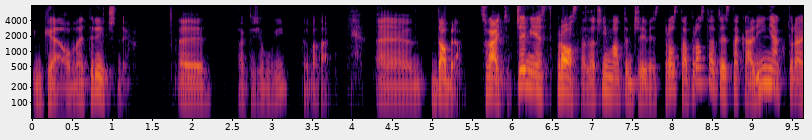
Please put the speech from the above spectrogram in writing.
geometrycznych. E, tak to się mówi? Chyba tak. E, dobra, słuchajcie, czym jest prosta? Zacznijmy od tym, czym jest prosta. Prosta to jest taka linia, która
